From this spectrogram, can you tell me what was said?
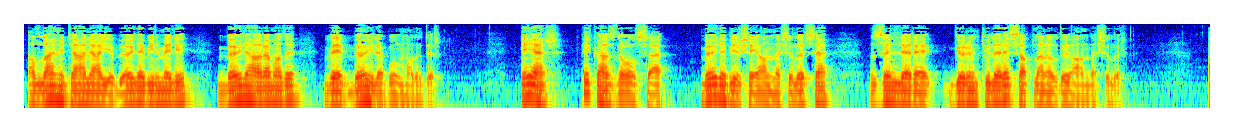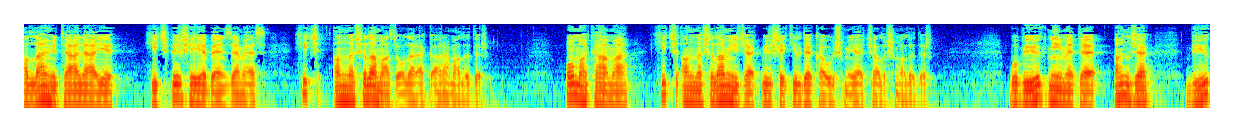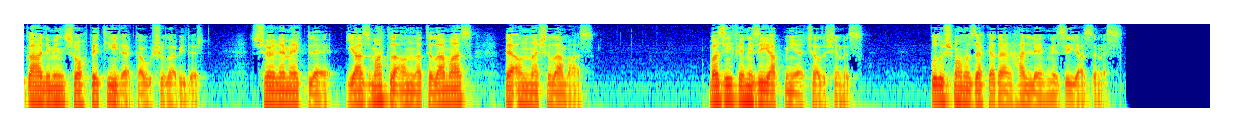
Allahü Teala'yı böyle bilmeli, böyle aramalı ve böyle bulmalıdır. Eğer pek az da olsa böyle bir şey anlaşılırsa zillere, görüntülere saplanıldığı anlaşılır. Allahü Teala'yı hiçbir şeye benzemez, hiç anlaşılamaz olarak aramalıdır. O makama hiç anlaşılamayacak bir şekilde kavuşmaya çalışmalıdır. Bu büyük nimete ancak büyük alimin sohbetiyle kavuşulabilir. Söylemekle, yazmakla anlatılamaz ve anlaşılamaz. Vazifenizi yapmaya çalışınız. Buluşmamıza kadar hallerinizi yazınız.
